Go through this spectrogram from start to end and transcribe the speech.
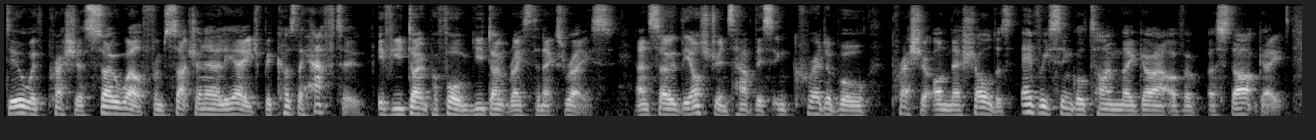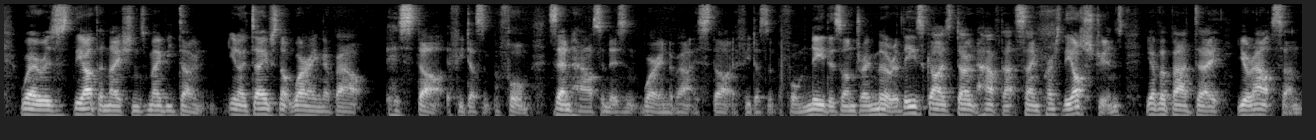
deal with pressure so well from such an early age because they have to. If you don't perform, you don't race the next race. And so the Austrians have this incredible pressure on their shoulders every single time they go out of a, a start gate, whereas the other nations maybe don't. You know, Dave's not worrying about his start if he doesn't perform. Zenhäusern isn't worrying about his start if he doesn't perform. Neither's Andre Myhrer. These guys don't have that same pressure. The Austrians, you have a bad day, you're out, son,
